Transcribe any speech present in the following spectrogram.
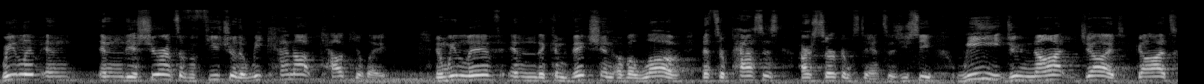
We live in, in the assurance of a future that we cannot calculate. And we live in the conviction of a love that surpasses our circumstances. You see, we do not judge God's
